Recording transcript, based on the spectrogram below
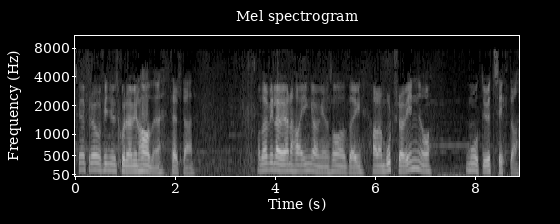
skal jeg prøve å finne ut hvor jeg vil ha det teltet her. Og da vil jeg jo gjerne ha inngangen sånn at jeg har den bort fra vind og mot utsikta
